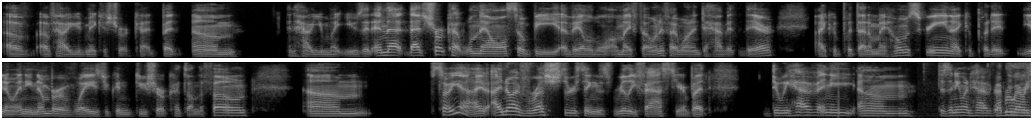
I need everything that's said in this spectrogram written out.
of of how you'd make a shortcut, but um, and how you might use it. And that that shortcut will now also be available on my phone if I wanted to have it there. I could put that on my home screen. I could put it, you know, any number of ways you can do shortcuts on the phone. Um, so yeah, I, I know I've rushed through things really fast here, but do we have any? Um, does anyone have February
